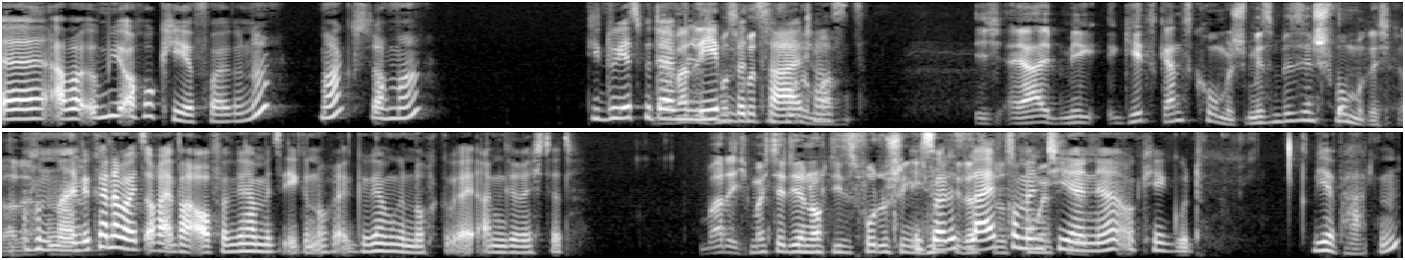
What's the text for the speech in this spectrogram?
äh, aber irgendwie auch okaye Folge, ne? Max, sag mal. Die du jetzt mit Ja, deinem warte, Leben bezahlt hast. Ich, ja, mir geht's ganz komisch. Mir ist ein bisschen schwummerig Oh gerade. nein, wir können aber jetzt auch einfach aufhören. Wir haben jetzt eh genug, äh, wir haben genug ge- angerichtet. Warte, ich möchte dir noch dieses Foto schicken. Ich soll möchte, du live das kommentieren, ja? Okay, gut. Wir warten.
